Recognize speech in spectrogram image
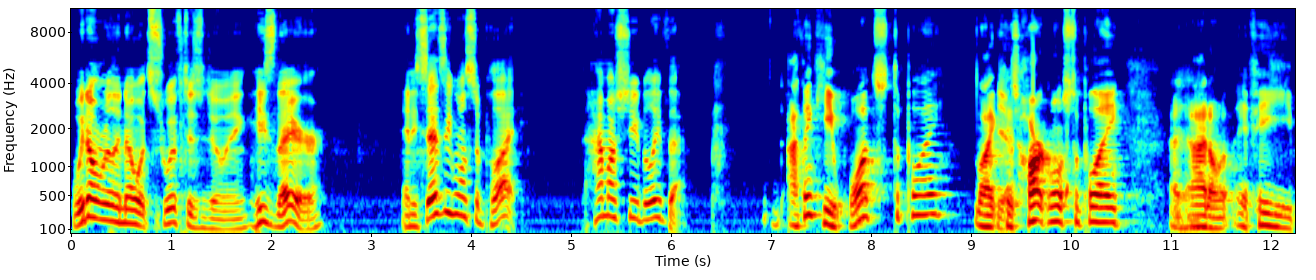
we don't really know what Swift is doing. He's there, and he says he wants to play. How much do you believe that? I think he wants to play. Like yeah. his heart wants to play. I, I, don't. If he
